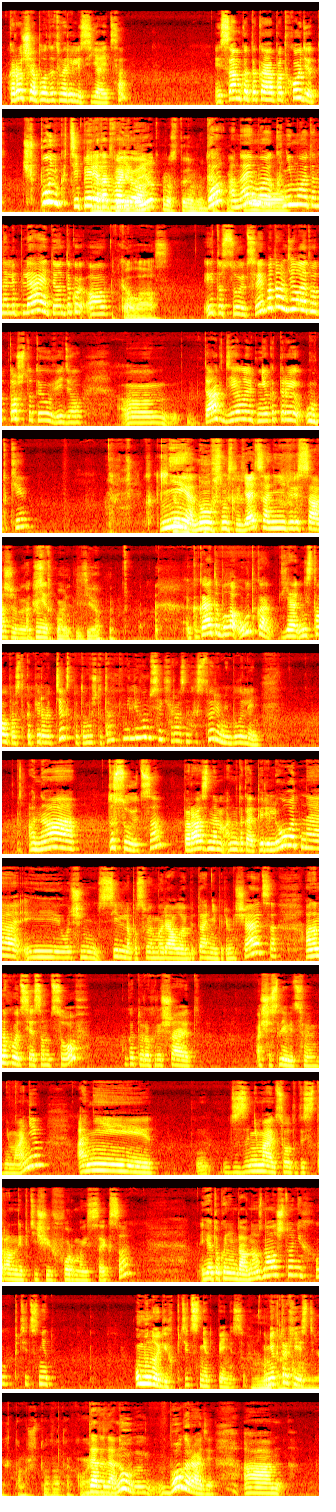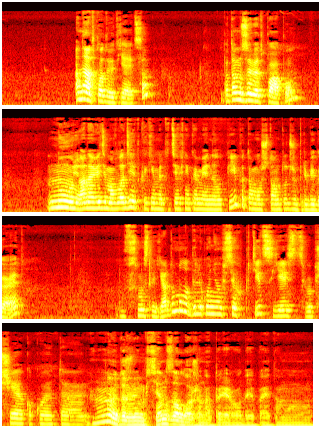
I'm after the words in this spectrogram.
Короче, оплодотворились яйца. И самка такая подходит, чпуньк, теперь А, это твое. Передает просто ему. Да, типа, она ему «О, к нему это налепляет, и он такой, а, Класс. и тусуется. И потом делает вот то, что ты увидел. Так делают некоторые утки. Не, ну в смысле, яйца они не пересаживают. Нет, Что они делают? Какая-то была утка, я не стала просто копировать текст, потому что там миллион всяких разных историй, мне было лень. Она тусуется по разным, она такая перелетная и очень сильно по своему ареалу обитания перемещается. Она находит себе самцов, которых решает осчастливить своим вниманием. Они занимаются вот этой странной птичьей формой секса. Я только недавно узнала, что у них у птиц нет... У многих птиц нет пенисов. Ну у некоторых да, есть. У них там что-то такое. Да-да-да, ну, бога ради. А, она откладывает яйца, потом зовет папу. Ну, она, видимо, владеет какими-то техниками НЛП, потому что он тут же прибегает. В смысле, я думала, далеко не у всех птиц есть вообще какое-то... Ну, это же им всем заложено природой, поэтому...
